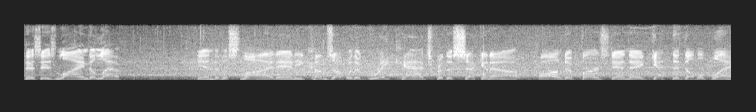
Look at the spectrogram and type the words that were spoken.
This is line to left. Into the slide, and he comes up with a great catch for the second out. On to first, and they get the double play.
